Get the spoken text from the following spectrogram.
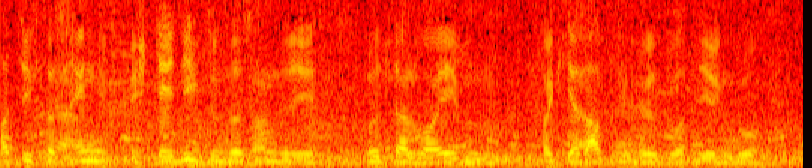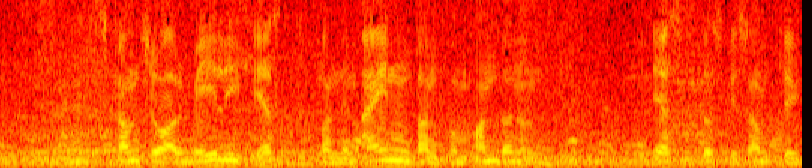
hat sich das Ja. eigentlich bestätigt und das andere Urteil war eben verkehrt abgehört worden irgendwo. Es kam so allmählich, erst von dem einen, dann vom anderen und erst das Gesamte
